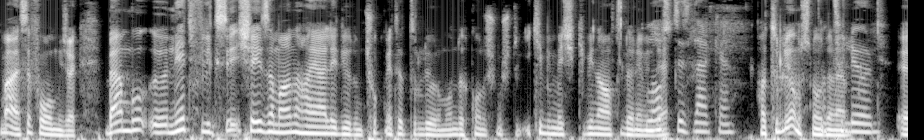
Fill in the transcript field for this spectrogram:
Maalesef olmayacak. Ben bu e, Netflix'i şey zamanı hayal ediyordum. Çok net hatırlıyorum. Onu da konuşmuştuk. 2005-2006 döneminde. Lost izlerken Hatırlıyor musun o dönem? hatırlıyorum. Ee,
